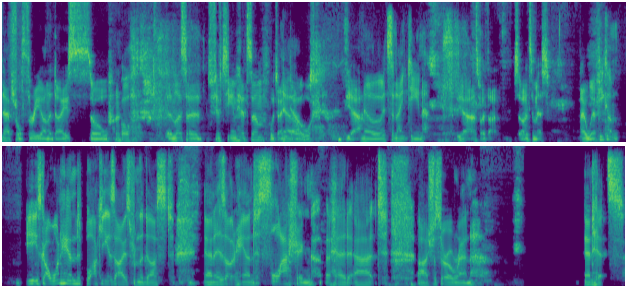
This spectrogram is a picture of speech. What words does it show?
natural three on the dice. So Oh unless a 15 hits him, which I no. doubt, yeah, No, it's a 19. yeah, that's what I thought. So it's a miss. I whiff. He come he's got one hand blocking his eyes from the dust and his other hand slashing ahead at uh, Shosuro Ren and hits.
